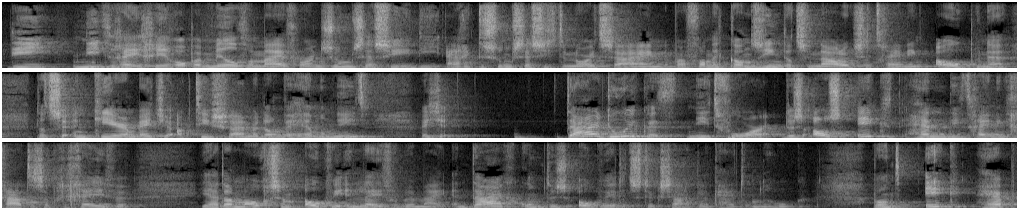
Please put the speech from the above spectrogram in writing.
die niet reageren op een mail van mij voor een Zoom-sessie, die eigenlijk de Zoom-sessies er nooit zijn, waarvan ik kan zien dat ze nauwelijks de training openen, dat ze een keer een beetje actief zijn, maar dan weer helemaal niet. Weet je, daar doe ik het niet voor. Dus als ik hen die training gratis heb gegeven, ja, dan mogen ze hem ook weer inleveren bij mij. En daar komt dus ook weer dat stuk zakelijkheid om de hoek. Want ik heb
